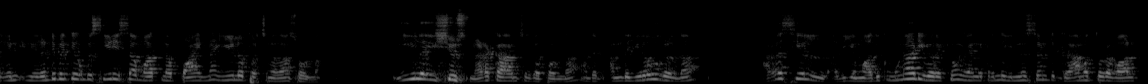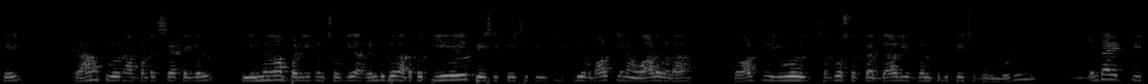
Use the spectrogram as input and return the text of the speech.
ரெண்டு இனி ரெண்டு பேர்த்தையும் ரொம்ப சீரியஸாக மாற்றின பாயிண்ட்னா ஈழ பிரச்சனை தான் சொல்லலாம். ஈழ இஷ்யூஸ் நடக்க ஆரம்பிச்சதுக்கப்புறம் தான் அந்த அந்த இரவுகள் தான் அரசியல் அதிகமாக அதுக்கு முன்னாடி வரைக்கும் என்கிட்ட இருந்து இன்னசென்ட் கிராமத்தோட வாழ்க்கை கிராமத்தில் நான் பண்ணுற சேட்டைகள் நீ என்னெல்லாம் பண்ணியிருக்கேன்னு சொல்லி ரெண்டு பேரும் அதை பற்றியே பேசி பேசி பேசி இப்படி ஒரு வாழ்க்கையை நான் வாழலடா இந்த வாழ்க்கையில் இவ்வளோ சந்தோஷம் இருக்கா ஜாலி இருக்கான்னு சொல்லி பேசிகிட்டு இருக்கும்போது ரெண்டாயிரத்தி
